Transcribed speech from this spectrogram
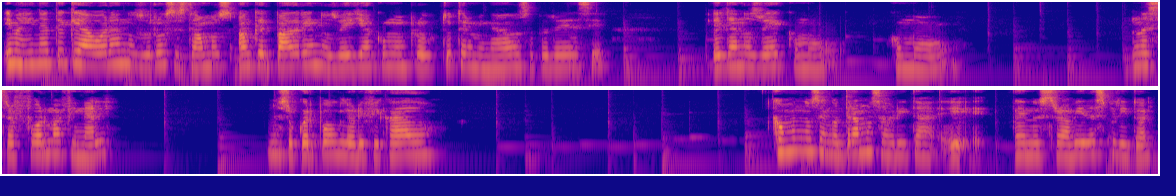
Imagínate que ahora nosotros estamos, aunque el padre nos ve ya como un producto terminado, se podría decir, él ya nos ve como, como nuestra forma final, nuestro cuerpo glorificado. ¿Cómo nos encontramos ahorita eh, en nuestra vida espiritual?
